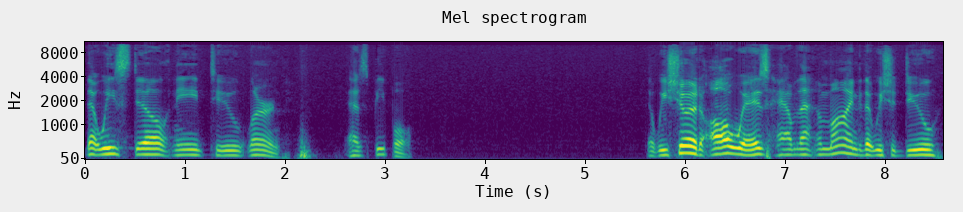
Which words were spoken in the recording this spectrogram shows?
that we still need to learn as people. That we should always have that in mind, that we should do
